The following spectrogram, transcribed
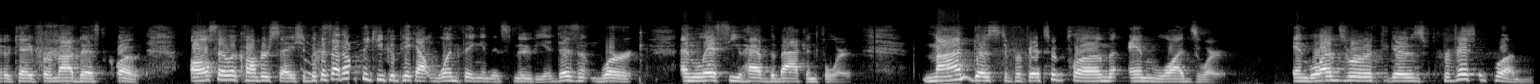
Okay, for my best quote. also a conversation because I don't think you could pick out one thing in this movie. It doesn't work unless you have the back and forth. Mine goes to Professor Plum and Wadsworth. And Wadsworth goes, Professor Plum,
